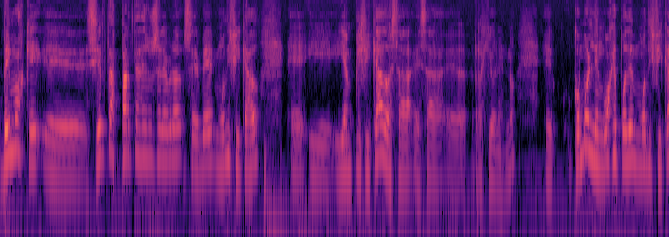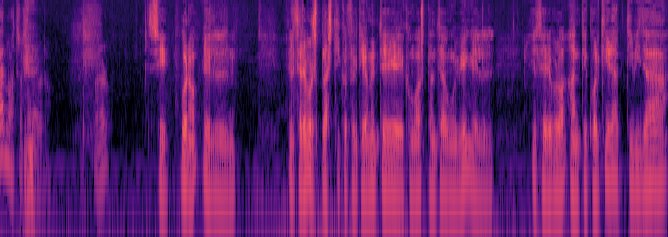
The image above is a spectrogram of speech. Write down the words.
vemos que eh, ciertas partes de su cerebro se ve modificado eh, y, amplificado esas eh, regiones. ¿no? ¿Cómo el lenguaje puede modificar nuestro cerebro? Sí, bueno, el, cerebro es plástico, efectivamente, como has planteado muy bien, el, cerebro ante cualquier actividad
